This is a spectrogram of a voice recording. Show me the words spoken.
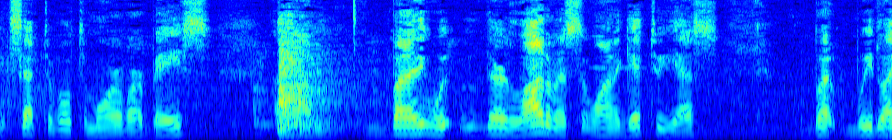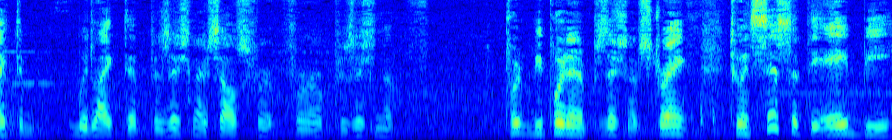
acceptable to more of our base. Um, but I think we, there are a lot of us that want to get to yes, but we'd like to we'd like to position ourselves for, for a position of put, be put in a position of strength to insist that the aid be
